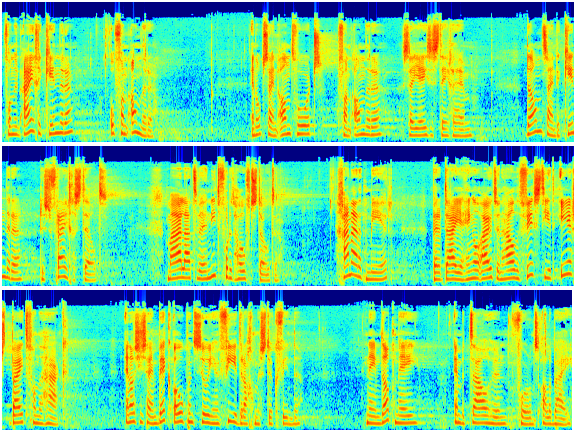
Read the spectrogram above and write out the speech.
Van hun eigen kinderen of van anderen? En op zijn antwoord van anderen zei Jezus tegen hem: Dan zijn de kinderen dus vrijgesteld. Maar laten we hen niet voor het hoofd stoten. Ga naar het meer, werp daar je hengel uit en haal de vis die het eerst bijt van de haak. En als je zijn bek opent, zul je een vierdrachme stuk vinden. Neem dat mee en betaal hun voor ons allebei.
